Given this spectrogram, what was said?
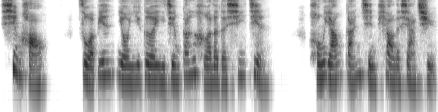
幸好，左边有一个已经干涸了的溪涧，洪阳赶紧跳了下去。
